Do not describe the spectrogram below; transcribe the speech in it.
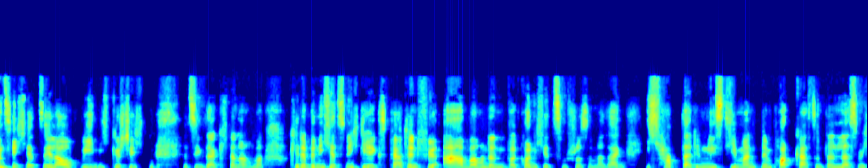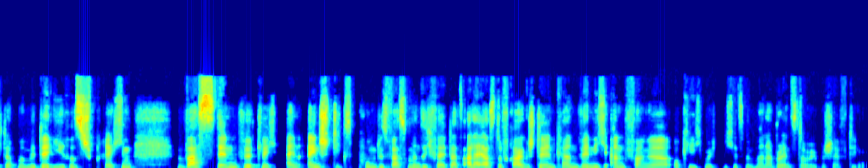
Also ich erzähle auch wenig Geschichten. Deswegen sage ich dann auch mal, okay, da bin ich jetzt nicht die Expertin für, aber, und dann konnte ich jetzt zum Schluss immer sagen, ich habe da demnächst jemanden im Podcast. Und dann lass mich doch mal mit der Iris sprechen, was denn wirklich ein Einstiegspunkt ist, was man sich vielleicht als allererste Frage stellen kann, wenn ich anfange, okay, ich möchte mich jetzt mit meiner Brandstory beschäftigen.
